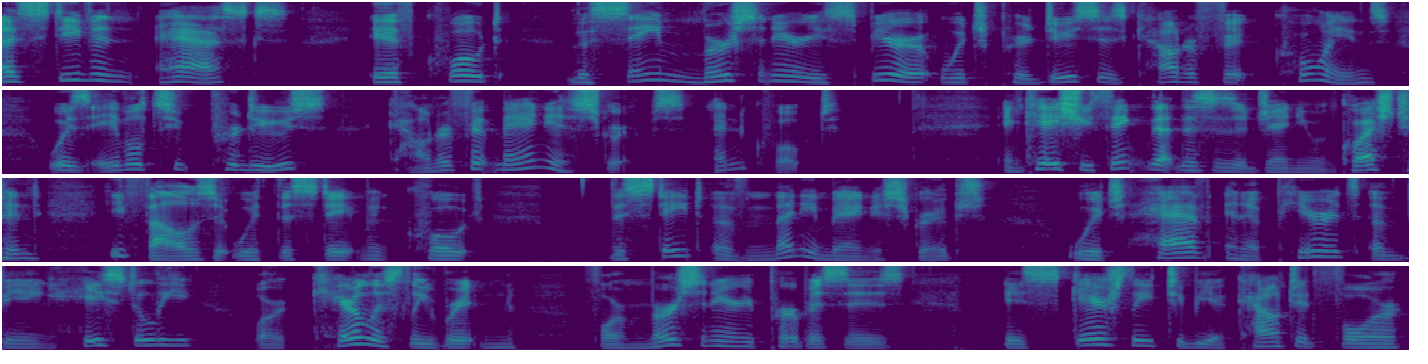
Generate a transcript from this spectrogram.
as Stephen asks if, quote, the same mercenary spirit which produces counterfeit coins was able to produce counterfeit manuscripts, end quote. In case you think that this is a genuine question, he follows it with the statement, quote, the state of many manuscripts which have an appearance of being hastily or carelessly written for mercenary purposes is scarcely to be accounted for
